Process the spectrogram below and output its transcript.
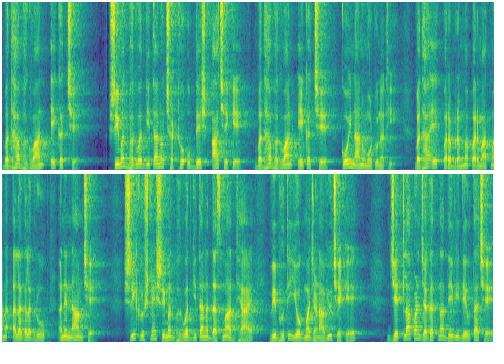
બધા ભગવાન એક જ છે. શ્રીમદ ભગવદ્ ગીતાનો છઠ્ઠો ઉપદેશ આ છે કે, બધા ભગવાન એક જ છે, કોઈ નાનું મોટું નથી. બધા એક પરબ્રહ્મ પરમાત્માના અલગ અલગ રૂપ અને નામ છે. શ્રી કૃષ્ણે શ્રીમદ ભગવદ્ ગીતાના દસમા અધ્યાય વિભૂતિ યોગમાં જણાવ્યું છે કે, જેટલા પણ જગતના દેવી દેવતા છે,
